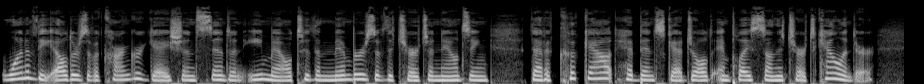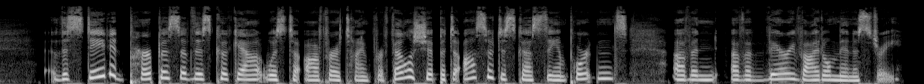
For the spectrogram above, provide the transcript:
one of the elders of a congregation sent an email to the members of the church announcing that a cookout had been scheduled and placed on the church calendar. The stated purpose of this cookout was to offer a time for fellowship, but to also discuss the importance of an of a very vital ministry.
